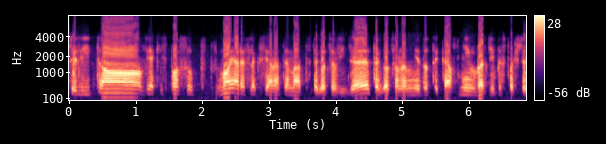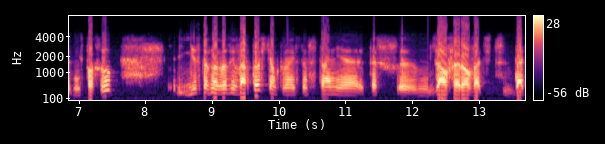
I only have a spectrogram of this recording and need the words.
Czyli to, w jaki sposób moja refleksja na temat tego, co widzę, tego, co na mnie dotyka w mniej bardziej bezpośredni sposób, jest pewnego rodzaju wartością, którą jestem w stanie też ym, zaoferować, czy dać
